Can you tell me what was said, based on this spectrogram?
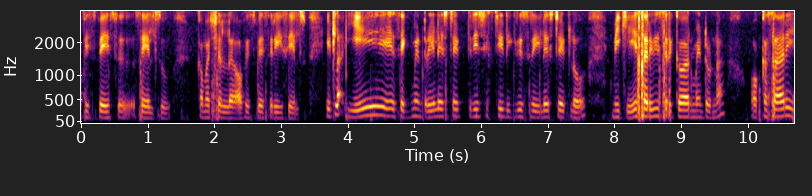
office space sales commercial office space resales. ఇట్లా ఏ segment real estate three sixty degrees real ఎస్టేట్లో మీకు ఏ సర్వీస్ రిక్వైర్మెంట్ ఉన్నా ఒక్కసారి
